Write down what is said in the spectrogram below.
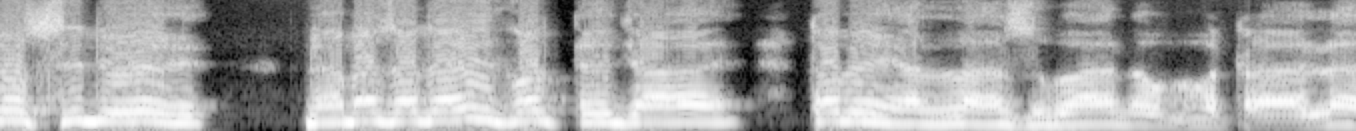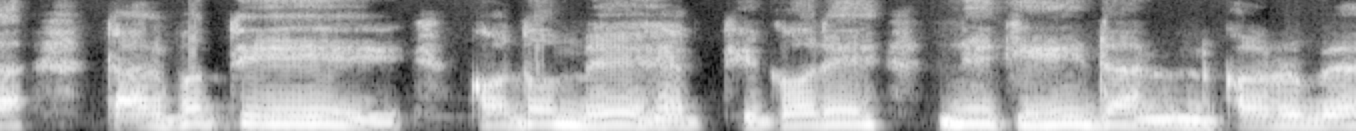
মসজিদে নামাজ আদায় করতে যায়। তবে আল্লাহ তাআলা তার প্রতি কদমে একটি করে নেকি দান করবে।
